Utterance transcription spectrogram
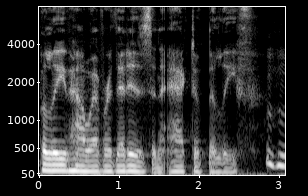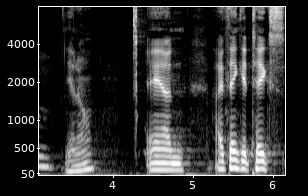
believe, however, that is an act of belief, mm-hmm. you know? And I think it takes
